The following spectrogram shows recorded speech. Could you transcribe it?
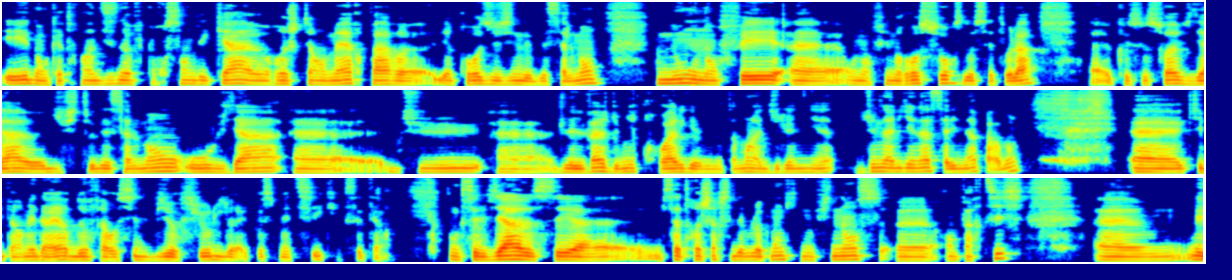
est dans 99% des cas euh, rejeté en mer par euh, les grosses usines de dessalement. Nous, on en fait, on en fait une ressource de cette eau-là, que ce soit via du phytodessalement ou via de l'élevage de microalgues, notamment la Dunaliena salina, pardon, qui permet derrière de faire aussi du biofuel, de la cosmétique, etc. Donc c'est via cette recherche et développement qui nous finance en partie. Mais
